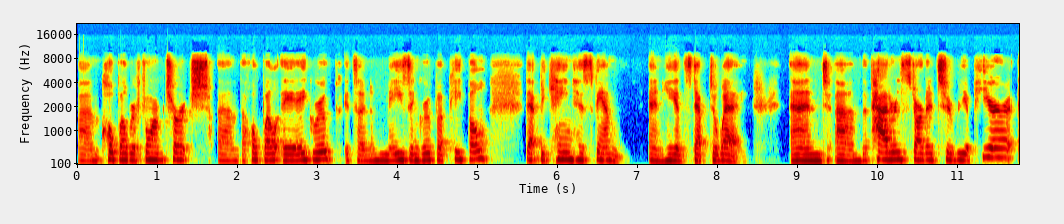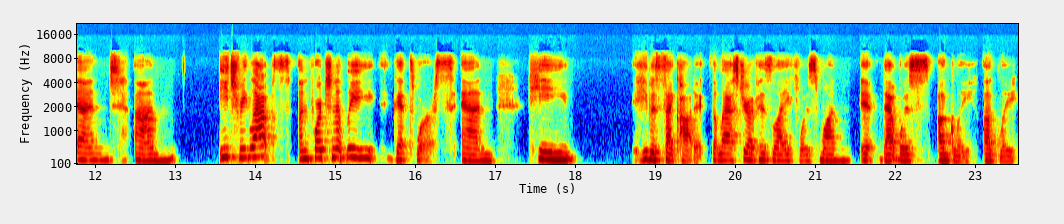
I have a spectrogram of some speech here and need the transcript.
um, Hopewell Reformed Church, um, the Hopewell AA group. It's an amazing group of people that became his family, and he had stepped away. And um, the patterns started to reappear, and um, each relapse, unfortunately, gets worse. And he he was psychotic. The last year of his life was one it, that was ugly, ugly,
